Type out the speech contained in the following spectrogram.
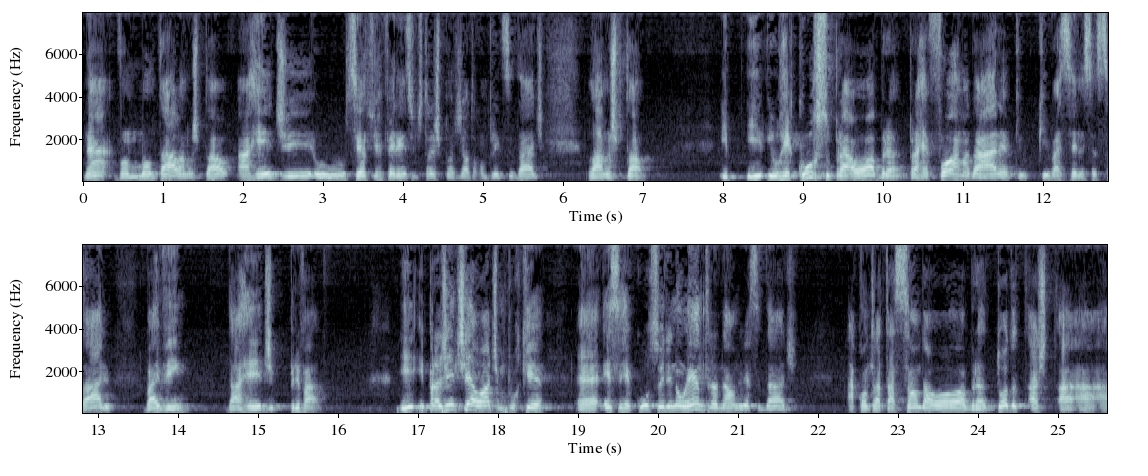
né? vamos montar lá no hospital a rede, o Centro de Referência de Transplante de Alta Complexidade lá no hospital. E, e, e o recurso para a obra, para a reforma da área que, que vai ser necessário, vai vir da rede privada. E, e para a gente é ótimo, porque é, esse recurso ele não entra na universidade, a contratação da obra, toda a, a,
